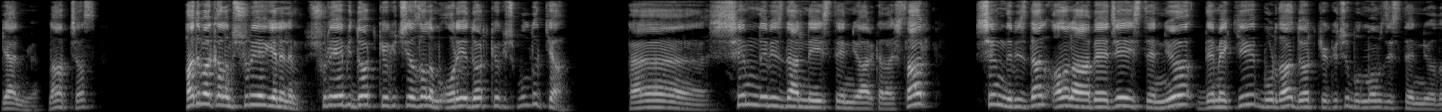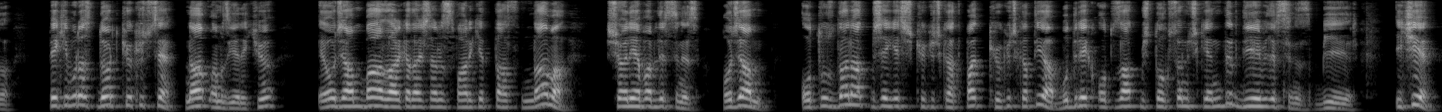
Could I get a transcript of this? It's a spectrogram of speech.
gelmiyor. Ne yapacağız? Hadi bakalım şuraya gelelim. Şuraya bir 4 kök 3 yazalım. Oraya 4 kök 3 bulduk ya. He, şimdi bizden ne isteniyor arkadaşlar? Şimdi bizden alan ABC isteniyor. Demek ki burada 4 kök 3'ü bulmamız isteniyordu. Peki burası 4 kök 3 ise ne yapmamız gerekiyor? E hocam bazı arkadaşlarınız fark etti aslında ama şöyle yapabilirsiniz. Hocam 30'dan 60'a geçiş kök 3 kat. Bak kök 3 katı ya bu direkt 30 60 90 üçgenidir diyebilirsiniz. 1 2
